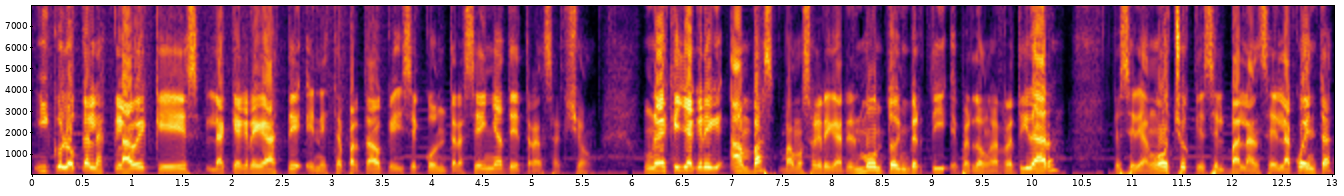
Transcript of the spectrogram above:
y colocas la clave que es la que agregaste en este apartado que dice contraseña de transacción. Una vez que ya agregue ambas, vamos a agregar el monto invertir, eh, perdón, a retirar, que serían 8, que es el balance de la cuenta.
